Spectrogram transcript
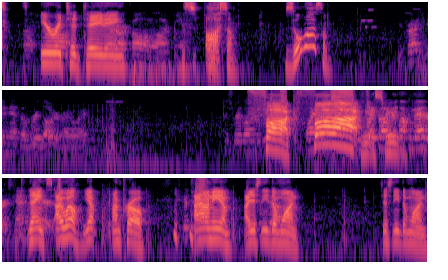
Uh, irritating. You are falling a lot, Ken. This is awesome. So awesome. You probably didn't have to reload it right away. Just reload it. again. Fuck! Fuck! not? Just all your fucking batteries, Ken. Thanks. I will. Yep. I'm pro. I don't need them. I just need the one. Just need the one.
